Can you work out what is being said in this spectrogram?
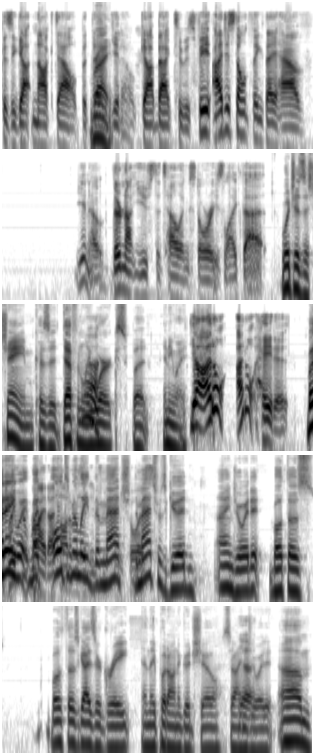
because he got knocked out, but then Right. you know got back to his feet. I just don't think they have, you know, they're not used to telling stories like that. Which is a shame because it definitely Yeah. works. But anyway, Yeah, I don't, I don't hate it. but anyway, but right, I thought it was ultimately the match, the match was good. I enjoyed it. Both those, both those guys are great, and they put on a good show. So I Yeah. enjoyed it. Um,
